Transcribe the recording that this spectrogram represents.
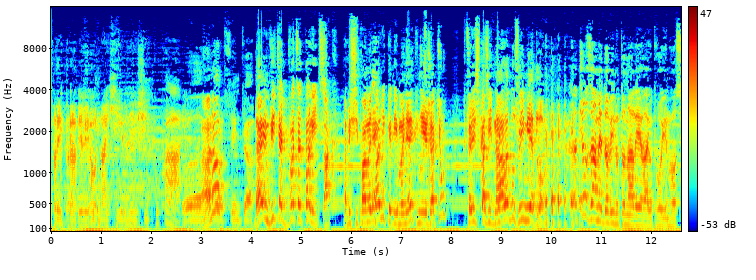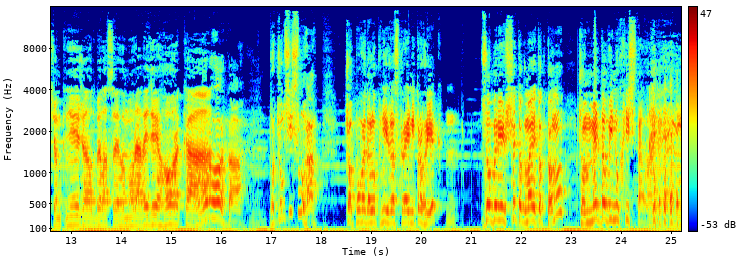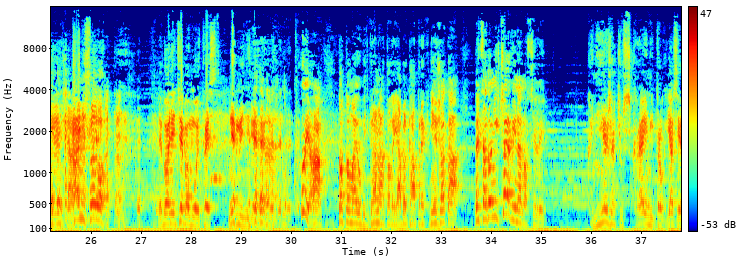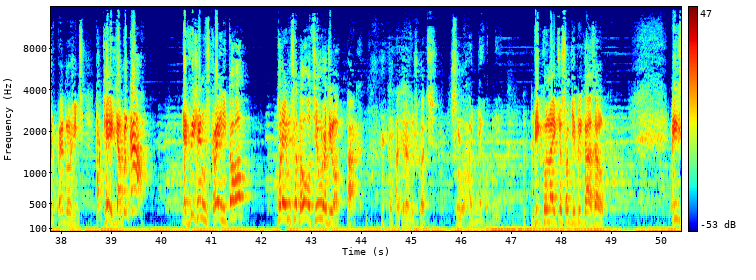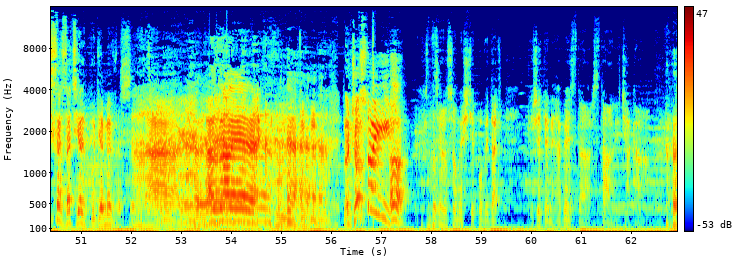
Pripravili ho najchýrnejší kuchár. Áno? Daj im vyťať 20 palíc. Tak. Aby si pamätali, kedy mne, kniežaťu, chceli skaziť náladu zlým jedlom. A čo za medovinu to nalievajú tvojim hosťom knieža od Belasého mora? Veď je horká. horká. Počul si sluha? Čo povedalo knieža z krajiny troch riek? Hm. Zoberieš všetok majetok tomu, čo medovinu chystal. Ani slovo. Lebo ani teba môj trest neminie. Chuja, toto majú byť granátové jablká pre kniežatá. Veď sa do nich červy nanosili. Kniežaťu z krajiny troch jazier predložiť také jablká? Nech vyženú z krajiny toho, ktorému sa to ovocie urodilo. Tak. A teraz už choď, sluha nehodný. Vykonaj, čo som ti prikázal. My sa zatiaľ budeme veseliť. Tak. Na zdravie. No čo stojíš? O, Chcel som ešte povedať, že ten hvezdár stále čaká.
